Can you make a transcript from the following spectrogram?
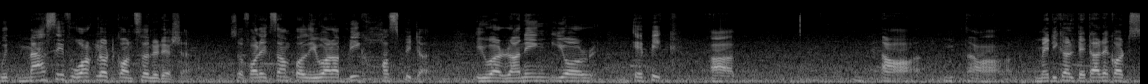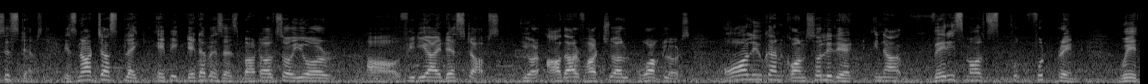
with massive workload consolidation. So for example, you are a big hospital. you are running your Epic uh, uh, uh, medical data record systems. It's not just like Epic databases, but also your uh, VDI desktops, your other virtual workloads. All you can consolidate in a very small footprint with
